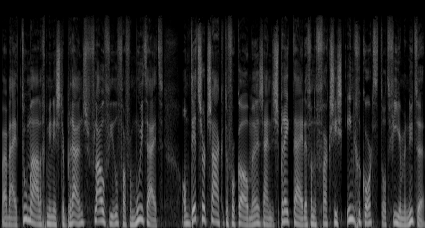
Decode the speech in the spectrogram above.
waarbij toenmalig minister Bruins flauw viel van vermoeidheid. Om dit soort zaken te voorkomen zijn de spreektijden van de fracties ingekort tot vier minuten.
